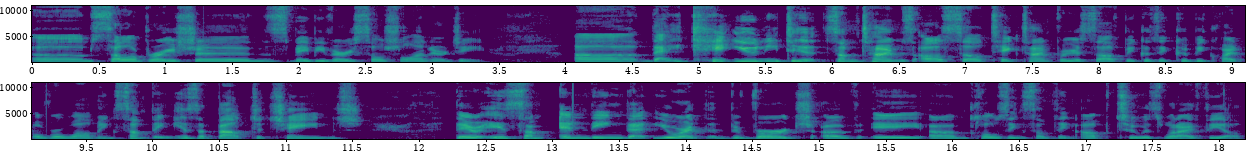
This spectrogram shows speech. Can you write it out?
um, celebrations, maybe very social energy uh, that you can't you need to sometimes also take time for yourself because it could be quite overwhelming something is about to change there is some ending that you are at the verge of a um, closing something up to is what i feel.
